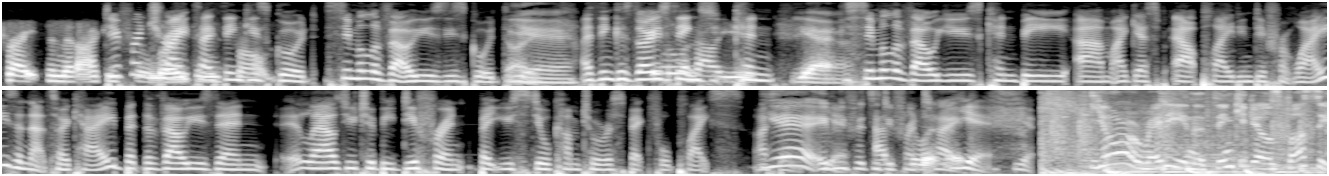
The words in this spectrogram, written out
traits and that I can different still learn traits I things think is good. Similar values is good though. Yeah. I think because those Similar things values, can yeah. similar values can be um, I guess outplayed in different ways and that's okay. But the values then allows you to be different but you still come to a respectful place. I yeah think. even yeah. if it's a different Absolutely. take yeah, yeah. You're already in the Thinker Girls posse.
